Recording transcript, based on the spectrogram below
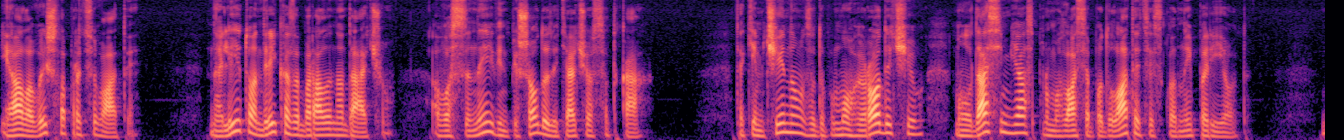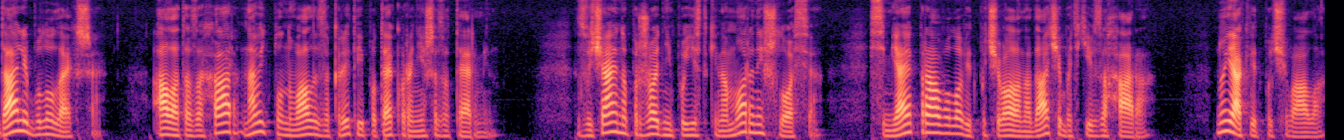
і Алла вийшла працювати. На літо Андрійка забирали на дачу, а восени він пішов до дитячого садка. Таким чином, за допомогою родичів, молода сім'я спромоглася подолати цей складний період. Далі було легше. Алла та Захар навіть планували закрити іпотеку раніше за термін. Звичайно, про жодні поїздки на море не йшлося. Сім'я, як правило, відпочивала на дачі батьків Захара. Ну як відпочивала?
